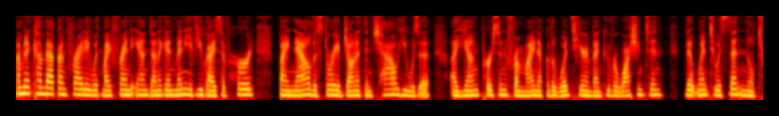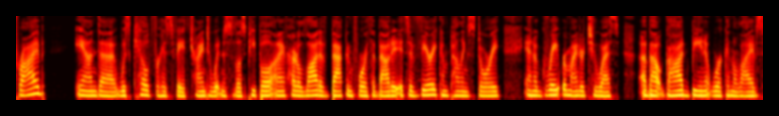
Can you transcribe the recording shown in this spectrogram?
I'm going to come back on Friday with my friend Ann Dunagan. Many of you guys have heard by now the story of Jonathan Chau. He was a, a young person from my neck of the woods here in Vancouver, Washington, that went to a Sentinel tribe and uh, was killed for his faith, trying to witness to those people. And I've heard a lot of back and forth about it. It's a very compelling story and a great reminder to us about God being at work in the lives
